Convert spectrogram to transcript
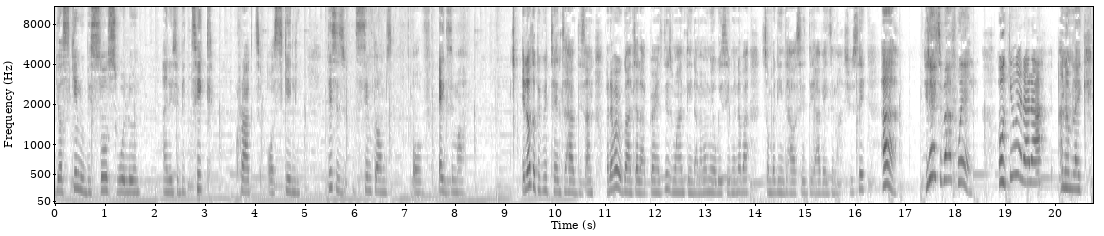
Your skin will be so swollen and it will be thick cracked, or scaly. This is symptoms of eczema. A lot of people tend to have this, and whenever we go and tell our parents, this is one thing that my mom always say whenever somebody in the house says they have eczema, she'll say, Ah, you to bath well. Oh, give me. And I'm like,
